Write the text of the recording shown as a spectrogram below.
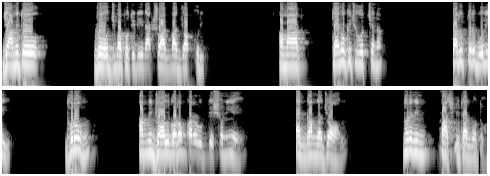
যে আমি তো রোজ বা প্রতিদিন একশো আট বার জপ করি। আমার কেন কিছু হচ্ছে না? তার উত্তরে বলি, ধরুন, আপনি জল গরম করার উদ্দেশ্য নিয়ে এক গামলা জল, ধরে নিন পাঁচ লিটার মতন,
